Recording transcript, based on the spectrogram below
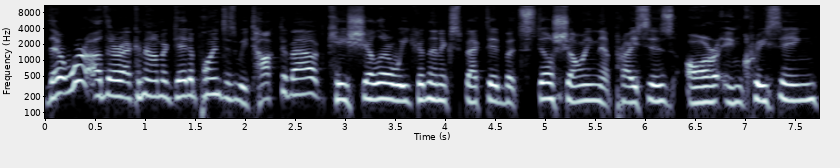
there were other economic data points as we talked about. Case Shiller weaker than expected, but still showing that prices are increasing.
